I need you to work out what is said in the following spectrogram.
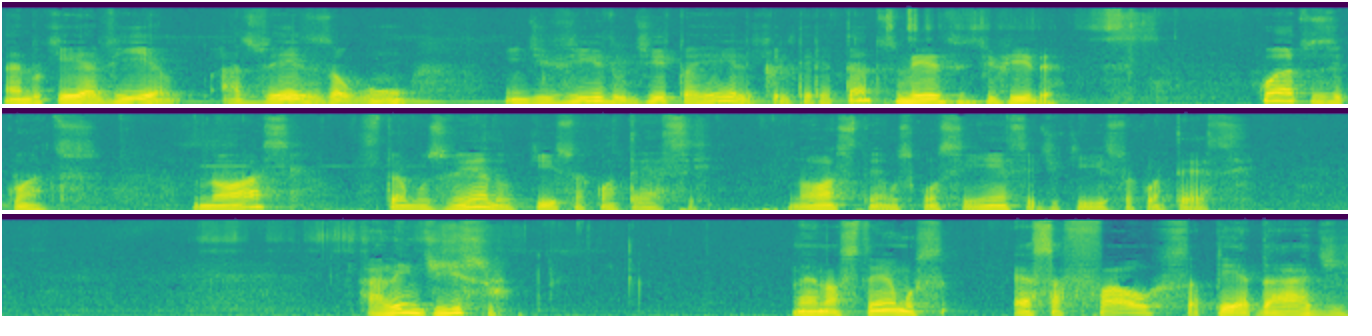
né, do que havia, às vezes, algum indivíduo dito a ele que ele teria tantos meses de vida. Quantos e quantos? Nós estamos vendo que isso acontece. Nós temos consciência de que isso acontece. Além disso, né, nós temos essa falsa piedade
